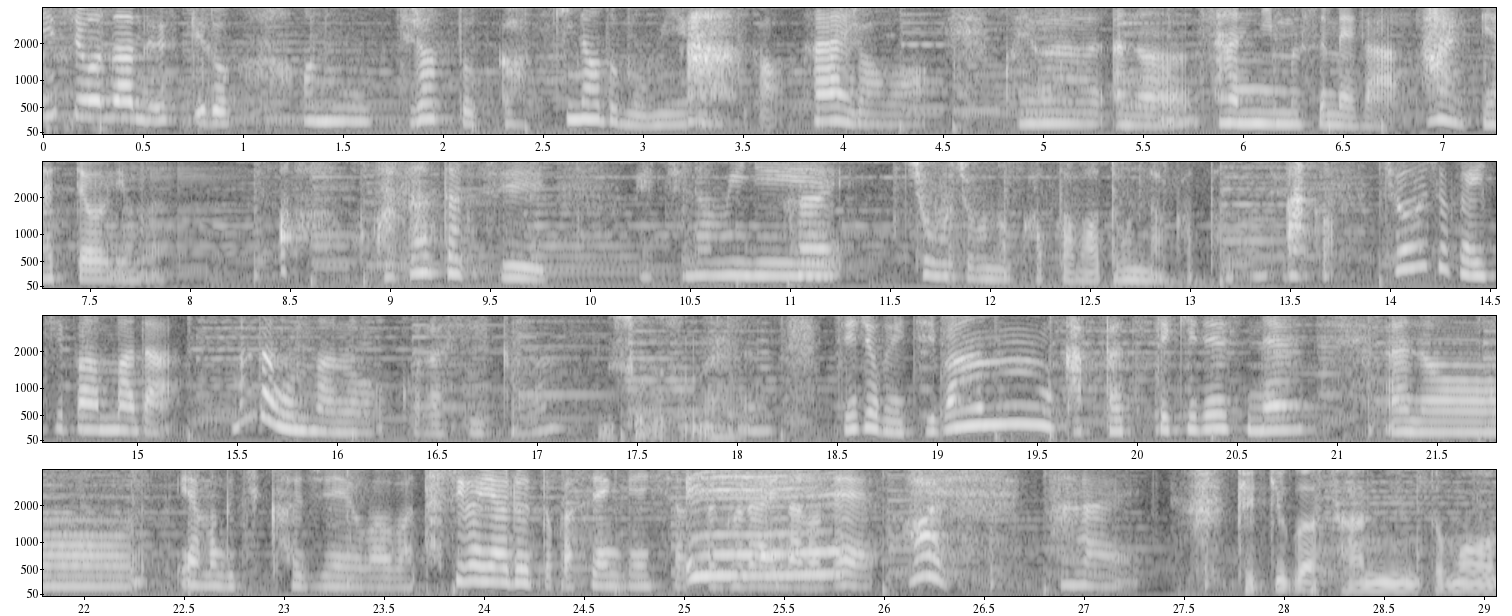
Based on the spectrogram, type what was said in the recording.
印象なんですけどあのちらっと楽器なども見えますが、こちらは？これはあの三人娘がやっております、はい、あお子さんたちえちなみに、はい、長女の方はどんな方なんですか？長女が一番まだまだ女の子らしいかな。そうですね、うん、次女が一番活発的ですね。あのー、山口果樹園は私がやるとか宣言しちゃったぐらいなので、えー、はい、はい、結局は3人とも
